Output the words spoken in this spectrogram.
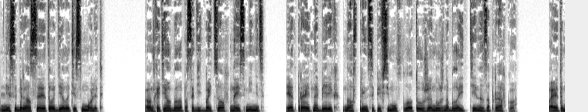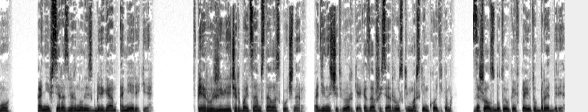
Не собирался этого делать и Смолет. Он хотел было посадить бойцов на эсминец и отправить на берег, но, в принципе, всему флоту уже нужно было идти на заправку. Поэтому они все развернулись к берегам Америки. В первый же вечер бойцам стало скучно. Один из четверки, оказавшийся русским морским котиком, зашел с бутылкой в каюту Брэдбери.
